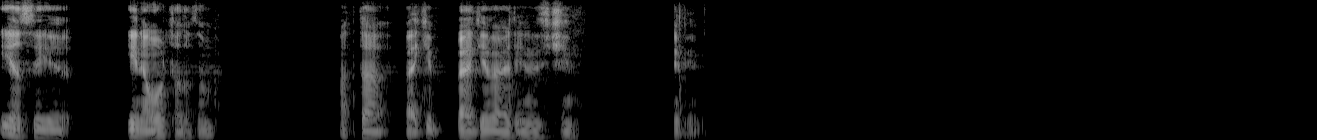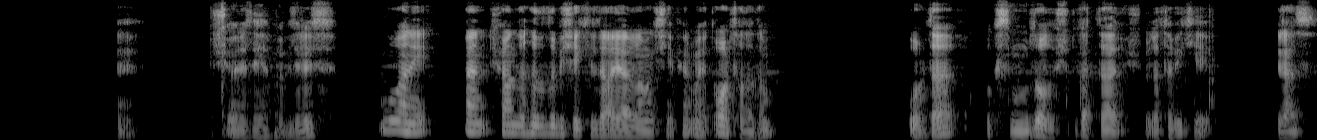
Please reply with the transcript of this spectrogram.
yazıyı yine ortaladım. Hatta belki belge verdiğiniz için ne bileyim şöyle de yapabiliriz. Bu hani ben şu anda hızlı bir şekilde ayarlamak için yapıyorum. Evet ortaladım. Burada bu kısmımızı oluşturduk. Hatta şurada tabii ki biraz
